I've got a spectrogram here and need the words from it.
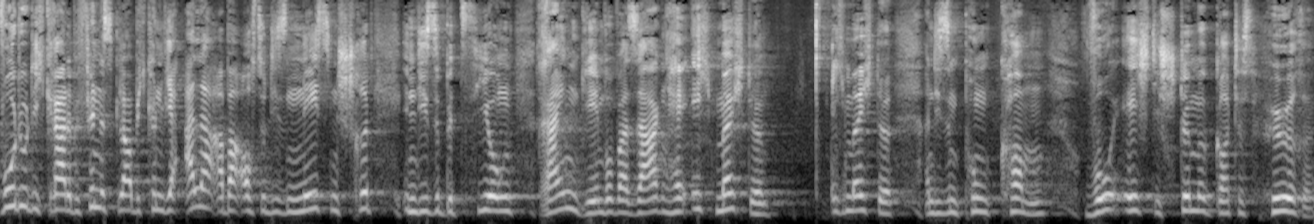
wo du dich gerade befindest, glaube ich, können wir alle aber auch so diesen nächsten Schritt in diese Beziehung reingehen, wo wir sagen, hey, ich möchte, ich möchte an diesem Punkt kommen, wo ich die Stimme Gottes höre.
